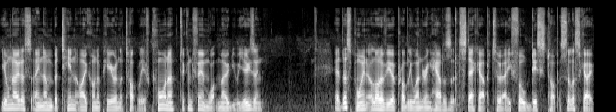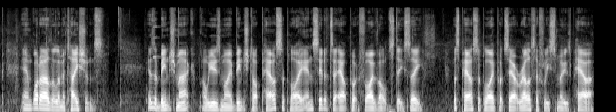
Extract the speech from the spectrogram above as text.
You'll notice a number 10 icon appear in the top left corner to confirm what mode you're using. At this point, a lot of you are probably wondering how does it stack up to a full desktop oscilloscope, and what are the limitations? As a benchmark, I'll use my benchtop power supply and set it to output 5 volts DC. This power supply puts out relatively smooth power,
